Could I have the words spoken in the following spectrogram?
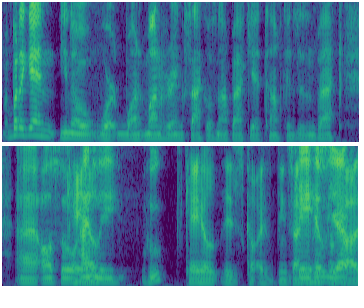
but again, you know, we're monitoring. Sakho's not back yet. Tomkins isn't back. Uh, also, Cahill. Hanley, who Cahill is has been signed for Cahill, Crystal yeah, Palace.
